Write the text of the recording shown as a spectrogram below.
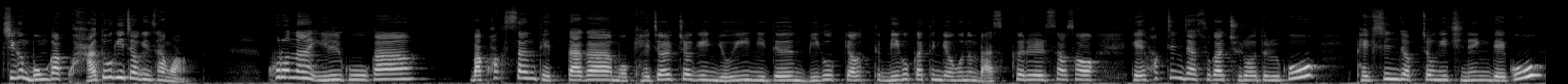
지금 뭔가 과도기적인 상황. 코로나19가 막 확산됐다가 뭐 계절적인 요인이든 미국 같은 미국 같은 경우는 마스크를 써서 확진자 수가 줄어들고 백신 접종이 진행되고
